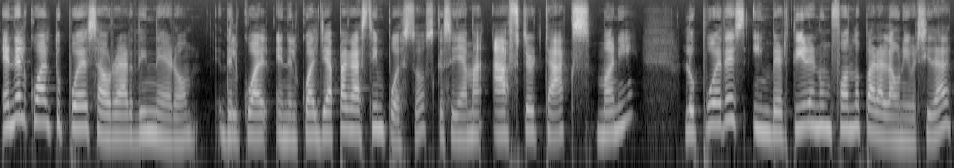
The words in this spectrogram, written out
en el cual tú puedes ahorrar dinero del cual, en el cual ya pagaste impuestos, que se llama After Tax Money lo puedes invertir en un fondo para la universidad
